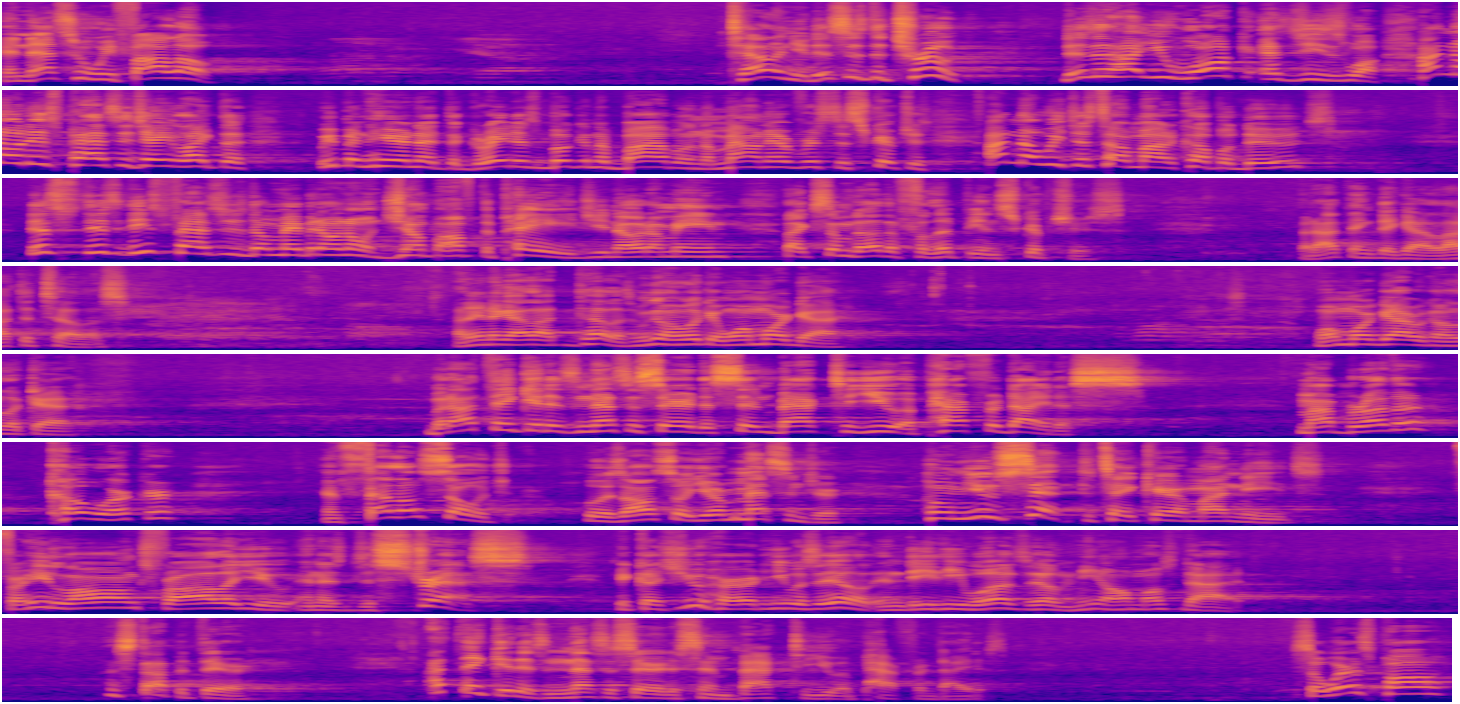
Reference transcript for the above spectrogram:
And that's who we follow. Telling you, this is the truth. This is how you walk as Jesus walked. I know this passage ain't like the, we've been hearing that the greatest book in the Bible and the Mount Everest of scriptures. I know we just talking about a couple dudes. This, this, these passages don't maybe don't, don't jump off the page, you know what I mean? Like some of the other Philippian scriptures. But I think they got a lot to tell us. I think they got a lot to tell us. We're going to look at one more guy. One more guy we're going to look at. But I think it is necessary to send back to you Epaphroditus, my brother, co worker, and fellow soldier, who is also your messenger, whom you sent to take care of my needs. For he longs for all of you and is distressed because you heard he was ill. Indeed, he was ill and he almost died. Let's stop it there. I think it is necessary to send back to you Epaphroditus. So, where's Paul?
